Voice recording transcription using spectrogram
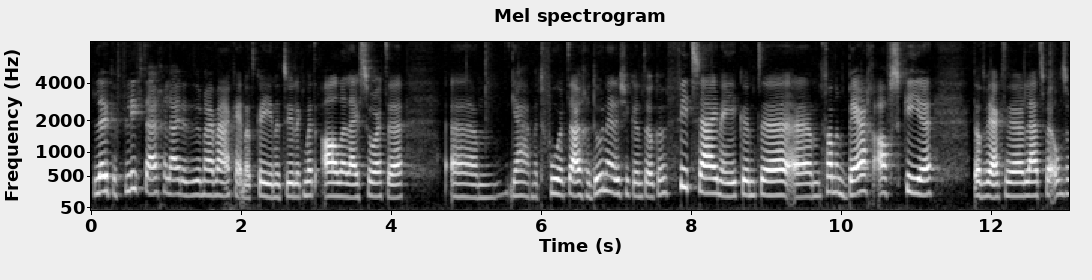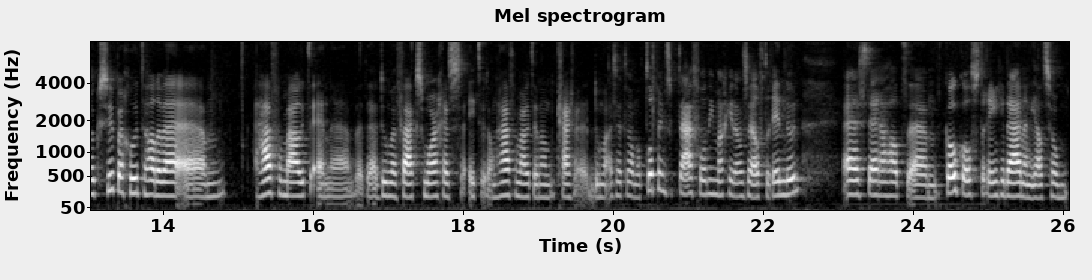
Leuke vliegtuiggeluiden er maar maken. En dat kun je natuurlijk met allerlei soorten ehm, ja, met voertuigen doen. Hè. Dus je kunt ook een fiets zijn en je kunt um, van een berg af skiën. Dat werkte laatst bij ons ook super goed. Hadden we havermout en uh, daar doen we vaak s'morgens eten we dan havermout en dan krijgen, doen we, zetten we allemaal toppings op tafel. Die mag je dan zelf erin doen. Uh, Sterre had um, kokos erin gedaan en die had zo'n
